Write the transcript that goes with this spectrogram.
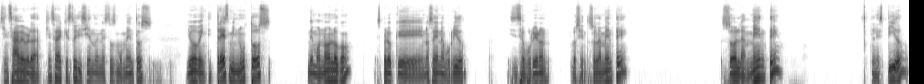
¿Quién sabe, verdad? ¿Quién sabe qué estoy diciendo en estos momentos? Llevo 23 minutos de monólogo. Espero que no se hayan aburrido. Y si se aburrieron, lo siento, solamente, solamente les pido,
